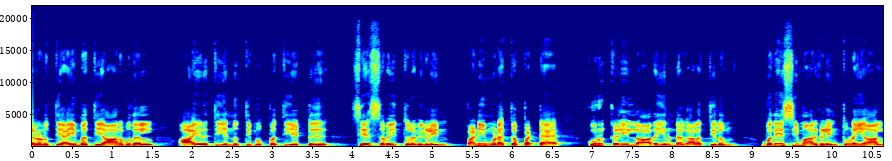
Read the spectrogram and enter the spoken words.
எழுநூற்றி ஐம்பத்தி ஆறு முதல் ஆயிரத்தி எண்ணூற்றி முப்பத்தி எட்டு சேசவை துறவிகளின் பணி முடக்கப்பட்ட குருக்கள் இல்லாத இருண்ட காலத்திலும் உபதேசிமார்களின் துணையால்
